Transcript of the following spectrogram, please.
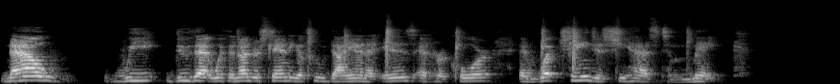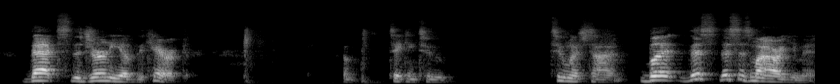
now we do that with an understanding of who Diana is at her core and what changes she has to make. That's the journey of the character. I'm taking too too much time. But this this is my argument.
